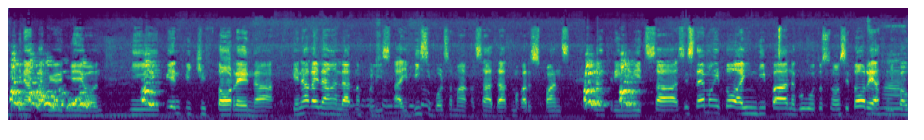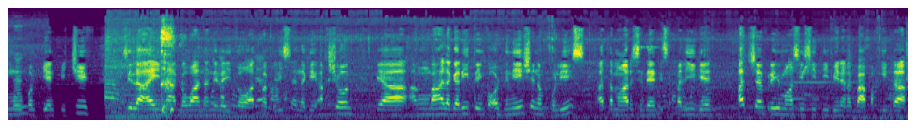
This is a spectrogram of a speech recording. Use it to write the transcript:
tinataguyod ngayon ni PNP Chief Torre na kinakailangan lahat ng police ay visible sa mga kalsada at makaresponse ng 3 minutes. Sa sistemang ito ay hindi pa nag-uutos noon si Torre at hindi pa umuupong PNP Chief. Sila ay nagawa na nila ito at mabilis na naging aksyon. Kaya ang mahalaga rito yung coordination ng police at ang mga residente sa paligid at syempre yung mga CCTV na nagpapakita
